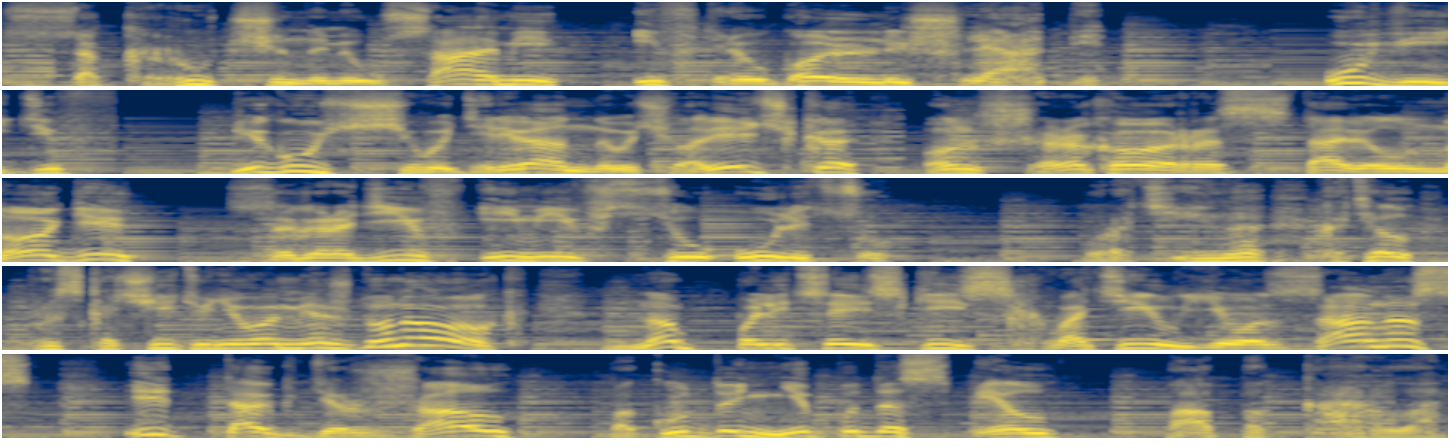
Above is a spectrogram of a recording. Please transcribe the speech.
с закрученными усами и в треугольной шляпе. Увидев бегущего деревянного человечка, он широко расставил ноги, загородив ими всю улицу. Буратино хотел проскочить у него между ног, но полицейский схватил его за нос и так держал, покуда не подоспел папа Карла.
